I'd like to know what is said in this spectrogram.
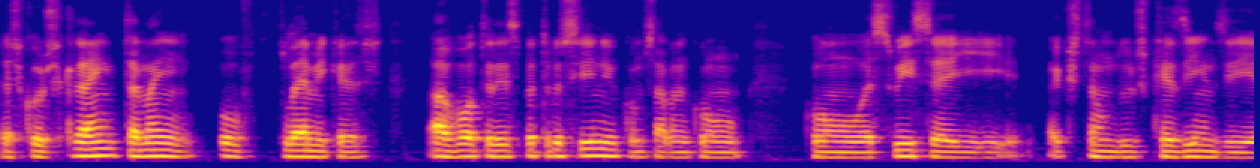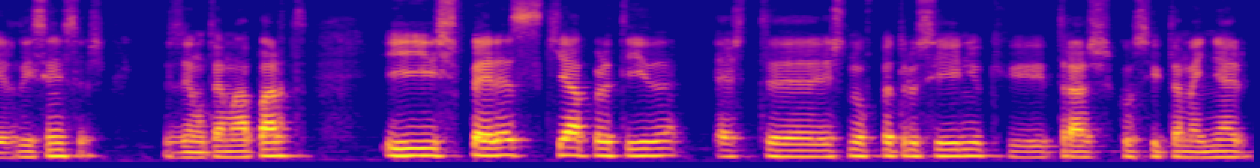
as cores que tem. Também houve polémicas à volta desse patrocínio, como sabem, com com a Suíça e a questão dos casinos e as licenças, mas é um tema à parte, e espera-se que à partida este, este novo patrocínio, que traz consigo também dinheiro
